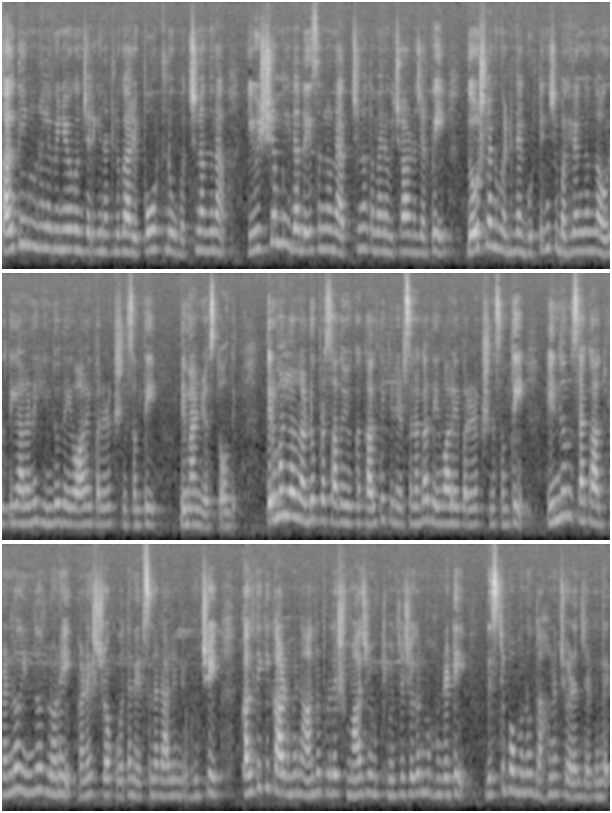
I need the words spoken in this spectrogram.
కల్తీ నూనెల వినియోగం జరిగినట్లుగా రిపోర్ట్లు వచ్చినందున ఈ విషయం మీద దేశంలోని అత్యున్నతమైన విచారణ జరిపి దోషులను వెంటనే గుర్తించి బహిరంగంగా ఉరితీయాలని హిందూ దేవాలయ పరిరక్షణ సమితి డిమాండ్ చేస్తోంది. తిరుమలలో లడ్డు ప్రసాదం యొక్క కల్తీకి నిరసనగా దేవాలయ పరిరక్షణ సమితి ఇందూరు శాఖ ఆధ్వర్యంలో ఇందూరులోని గణేష్ చౌక్ వద్ద నిరసన ర్యాలీ నిర్వహించి కల్తీకి కారణమైన ఆంధ్రప్రదేశ్ మాజీ ముఖ్యమంత్రి జగన్మోహన్ రెడ్డి దిష్టిబొమ్మను దహనం చేయడం జరిగింది.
